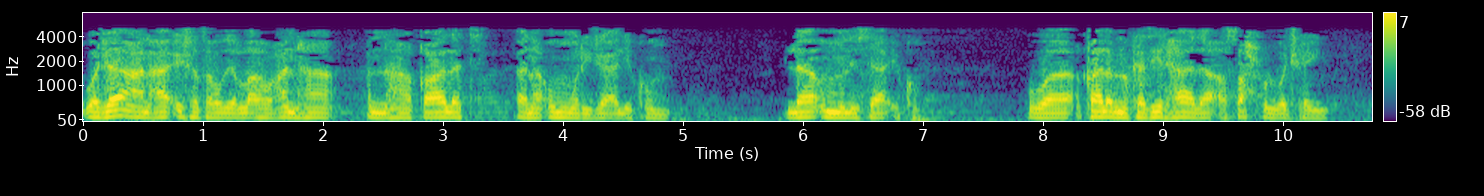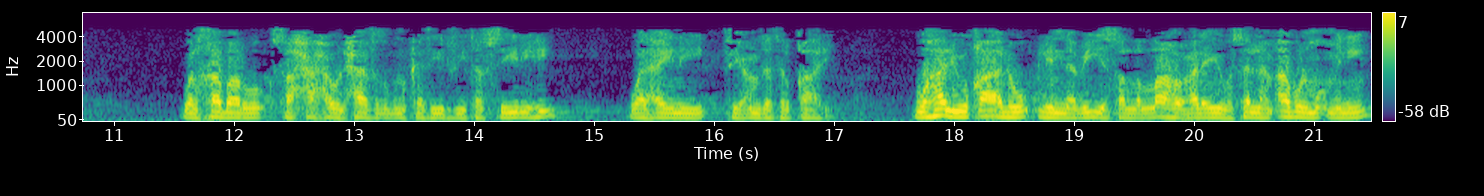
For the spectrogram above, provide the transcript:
وجاء عن عائشة رضي الله عنها أنها قالت أنا أم رجالكم لا أم نسائكم. وقال ابن كثير هذا أصح الوجهين والخبر صححه الحافظ ابن كثير في تفسيره والعيني في عمدة القاري وهل يقال للنبي صلى الله عليه وسلم أبو المؤمنين؟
